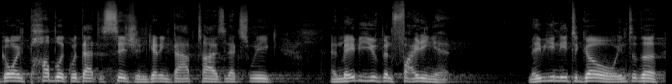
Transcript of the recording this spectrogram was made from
going public with that decision, getting baptized next week, and maybe you've been fighting it. Maybe you need to go into the,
